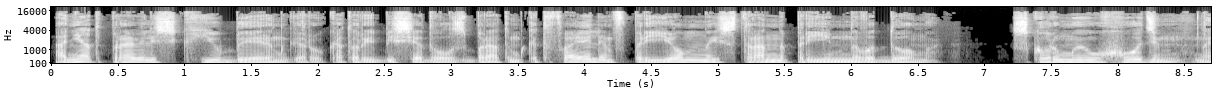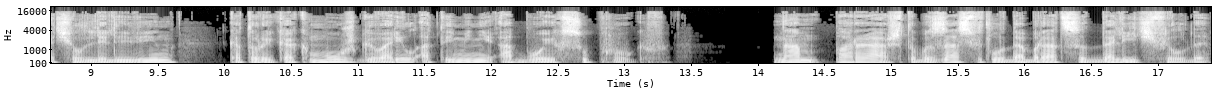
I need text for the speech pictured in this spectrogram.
они отправились к Хью Берингеру, который беседовал с братом Катфаэлем в приемной странноприимного дома. «Скоро мы уходим», — начал Лелевин, который как муж говорил от имени обоих супругов. «Нам пора, чтобы засветло добраться до Личфилда.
